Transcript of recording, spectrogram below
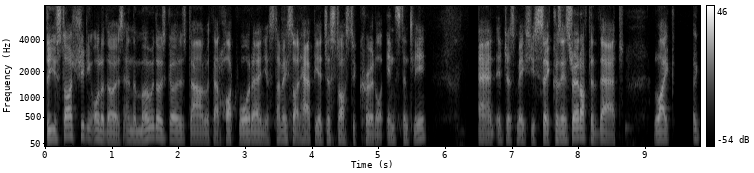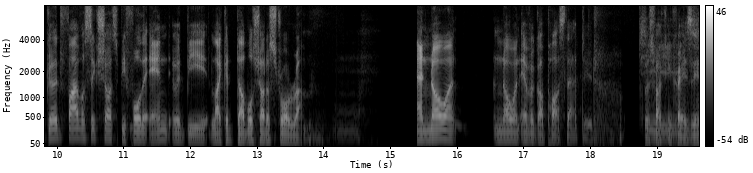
So you start shooting all of those, and the moment those goes down with that hot water and your stomach's not happy, it just starts to curdle instantly, and it just makes you sick. Because then straight after that, like a good five or six shots before the end, it would be like a double shot of straw rum, mm. and no one, no one ever got past that, dude. It was fucking crazy.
